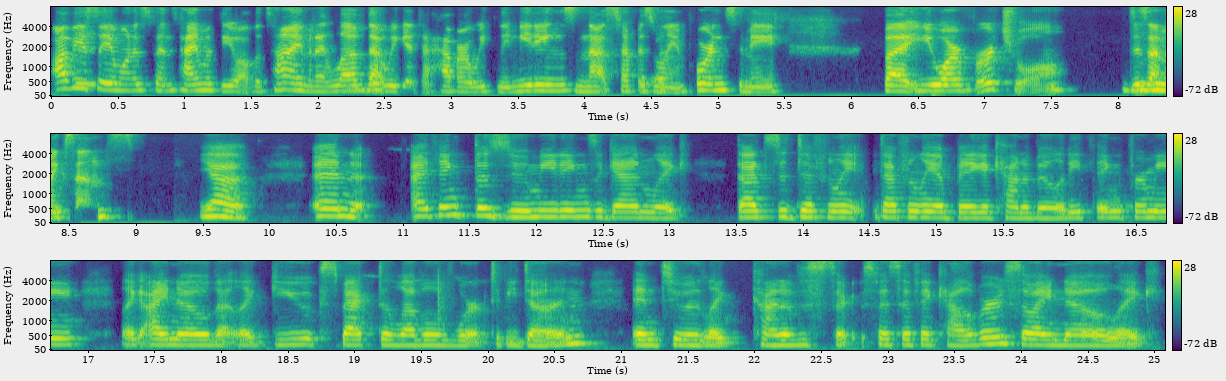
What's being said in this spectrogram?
obviously i want to spend time with you all the time and i love that mm-hmm. we get to have our weekly meetings and that stuff is really important to me but you are virtual. Does mm-hmm. that make sense? Yeah. And i think the zoom meetings again like that's a definitely definitely a big accountability thing for me. Like i know that like you expect a level of work to be done and to a like kind of specific caliber. So i know like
